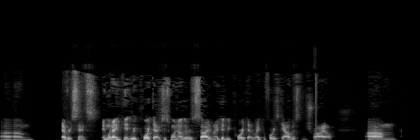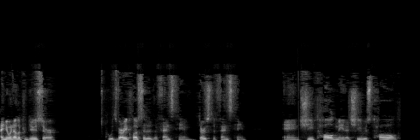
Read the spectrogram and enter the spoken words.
um, ever since. And when I did report that, just one other aside, when I did report that right before his Galveston trial, um, I knew another producer who was very close to the defense team, Durst defense team, and she told me that she was told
